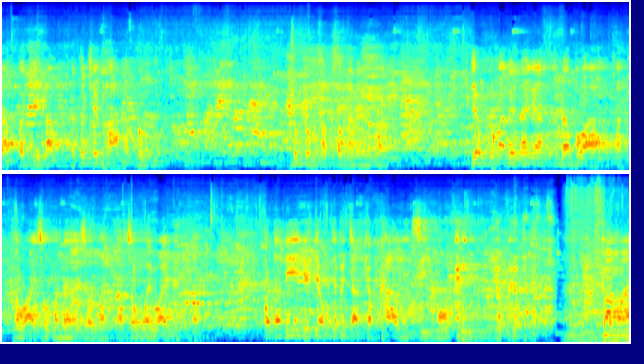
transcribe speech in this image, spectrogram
จับประคีรับมันต้องใช้ผ่านหลักลูกลูกตุ่มขับส่งอะไรหรือเปล่า ยมเข้ามาเลยนะเนี่ยนะเพราะว่าถวายส่งมาเลยส่งมาส่งไวๆเลยอะเพราะตอนนี้เดี๋ยวยมจะไปจัดกับข้าวอีกสี่โมงครึ่งยมครับกล้องมา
